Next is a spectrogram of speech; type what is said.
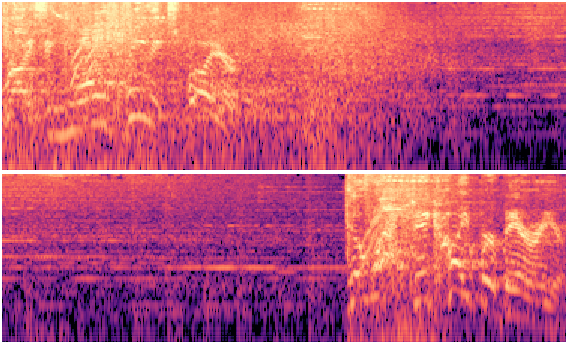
Rising Royal Phoenix Fire! barrier.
